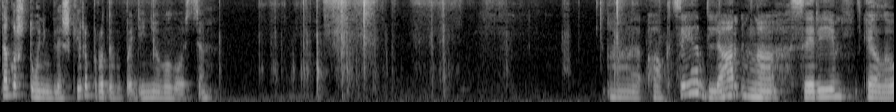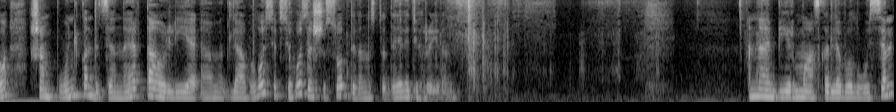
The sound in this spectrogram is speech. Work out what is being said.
Також тонік для шкіри проти випадіння волосся. Е, Акція для серії Елео шампунь, кондиціонер та олія е, для волосся всього за 699 гривень. Набір маска для волосся,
